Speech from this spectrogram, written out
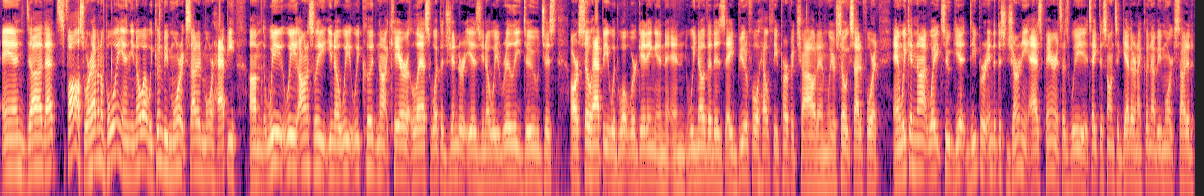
and uh, that's false. We're having a boy, and you know what? We couldn't be more excited, more happy. Um, we we honestly, you know, we we could not care less what the gender is. You know, we really do just are so happy with what we're getting, and and we know that is a beautiful, healthy, perfect child, and we are so excited for it, and we cannot wait to get deeper into this journey as parents as we take this on together. And I could not be more excited,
